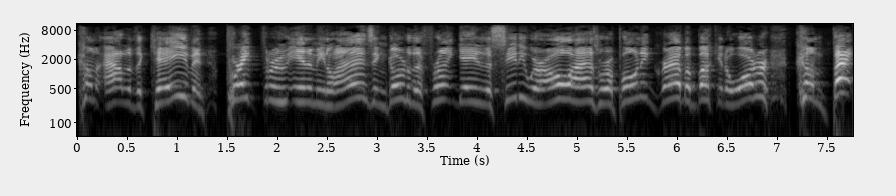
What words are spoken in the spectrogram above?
come out of the cave and break through enemy lines and go to the front gate of the city where all eyes were upon it, grab a bucket of water, come back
